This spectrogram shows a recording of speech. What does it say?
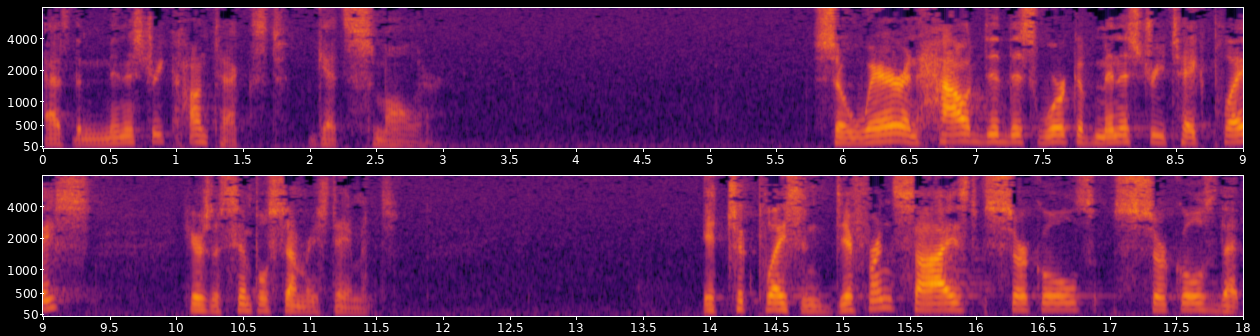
as the ministry context gets smaller. So where and how did this work of ministry take place? Here's a simple summary statement. It took place in different sized circles, circles that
